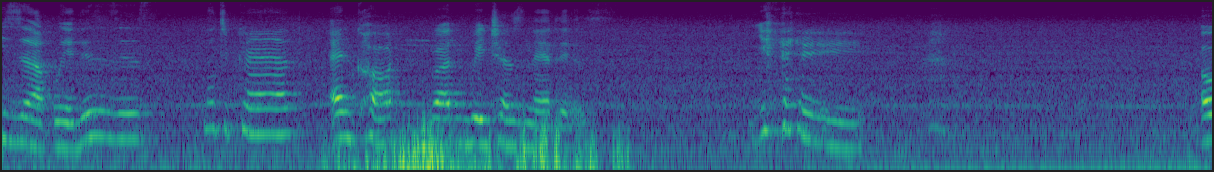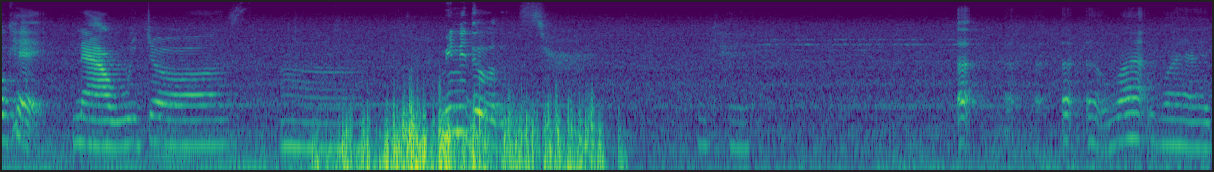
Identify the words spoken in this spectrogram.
Exactly. This is Magikarp and caught, but which has netters. Yay! Okay, now we just um, mini doodles. Okay. Uh, uh, uh, uh, what, what?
